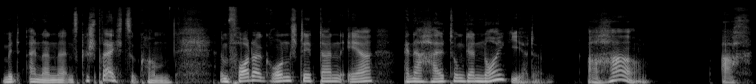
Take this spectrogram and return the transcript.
miteinander ins Gespräch zu kommen. Im Vordergrund steht dann eher eine Haltung der Neugierde. Aha. Ach,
